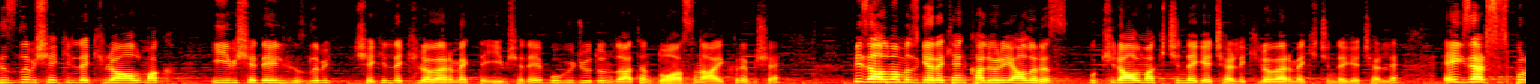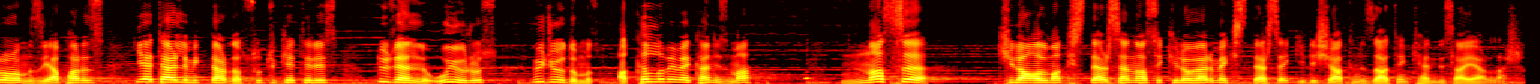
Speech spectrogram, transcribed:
hızlı bir şekilde kilo almak iyi bir şey değil. Hızlı bir şekilde kilo vermek de iyi bir şey değil. Bu vücudun zaten doğasına aykırı bir şey. Biz almamız gereken kaloriyi alırız. Bu kilo almak için de geçerli, kilo vermek için de geçerli. Egzersiz programımızı yaparız. Yeterli miktarda su tüketiriz. Düzenli uyuruz. Vücudumuz akıllı bir mekanizma. Nasıl kilo almak isterse, nasıl kilo vermek isterse gidişatını zaten kendisi ayarlar.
